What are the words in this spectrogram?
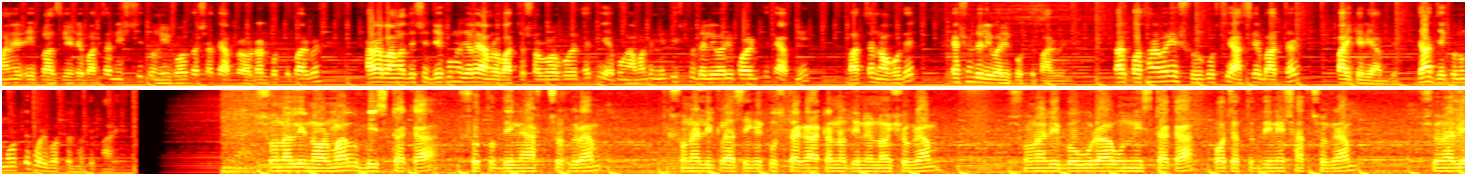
মানের এই প্লাস গ্রেডের বাচ্চা নিশ্চিত ও নির্ভরতার সাথে আপনারা অর্ডার করতে পারবেন। সারা বাংলাদেশের যে কোনো জেলায় আমরা বাচ্চা সরবরাহ করে থাকি এবং আমাদের নির্দিষ্ট ডেলিভারি পয়েন্ট থেকে আপনি বাচ্চা নগদে ক্যাশ অন ডেলিভারি করতে পারবেন। তার কথা না বাড়িয়ে শুরু করছি আজকের বাচ্চার পাইকারি আপডেট যা যে কোনো মুহূর্তে পরিবর্তন হতে পারে। সোনালি নর্মাল বিশ টাকা, সত্তর দিনে আটশো গ্রাম সোনালি ক্লাসিক একুশ টাকা, আটান্ন দিনে নয়শো গ্রাম। সোনালি বগুড়া উনিশ টাকা, পঁচাত্তর দিনে সাতশো গ্রাম। সোনালি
